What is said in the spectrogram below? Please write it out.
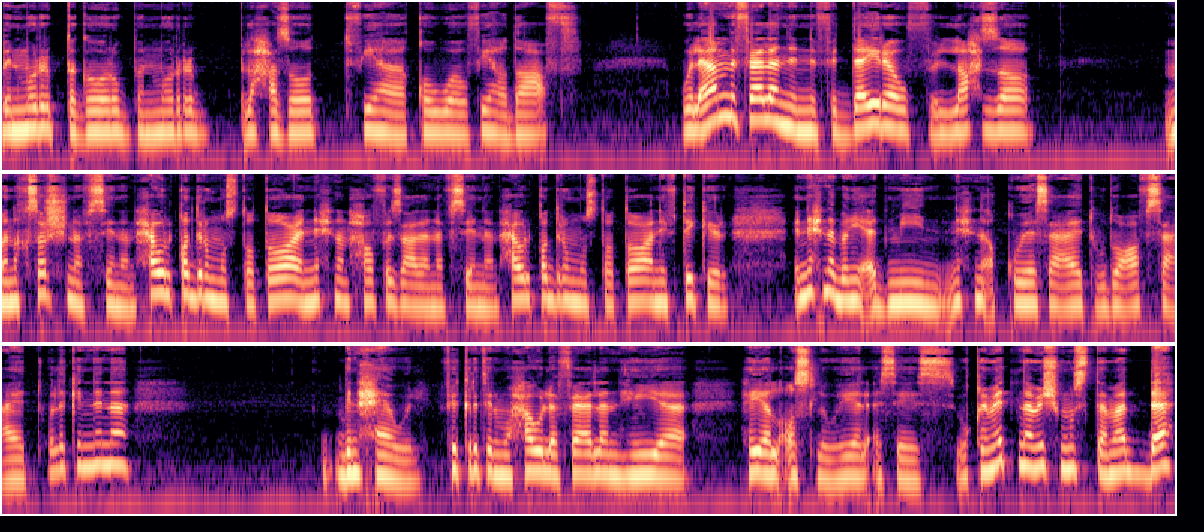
بنمر بتجارب بنمر بلحظات فيها قوة وفيها ضعف. والأهم فعلا إن في الدايرة وفي اللحظة ما نخسرش نفسنا. نحاول قدر المستطاع إن إحنا نحافظ على نفسنا. نحاول قدر المستطاع نفتكر إن إحنا بني أدمين إن إحنا أقوياء ساعات وضعاف ساعات ولكننا بنحاول. فكرة المحاولة فعلا هي هي الأصل وهي الأساس. وقيمتنا مش مستمدة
